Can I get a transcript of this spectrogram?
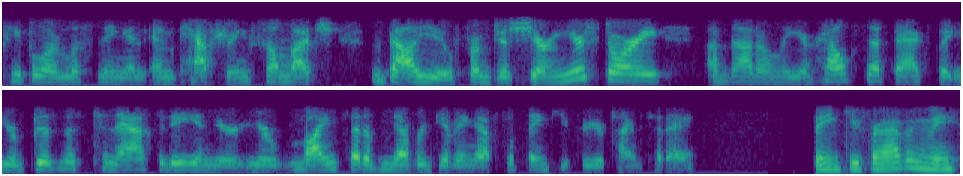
people are listening and, and capturing so much value from just sharing your story of not only your health setbacks, but your business tenacity and your, your mindset of never giving up. So thank you for your time today. Thank you for having me.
